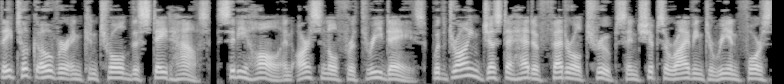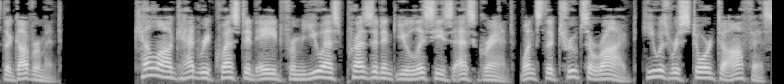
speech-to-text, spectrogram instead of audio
They took over and controlled the State House, City Hall and Arsenal for three days, withdrawing just ahead of federal troops and ships arriving to reinforce the government. Kellogg had requested aid from U.S. President Ulysses S. Grant. Once the troops arrived, he was restored to office.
